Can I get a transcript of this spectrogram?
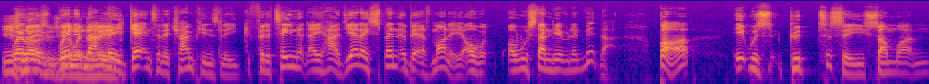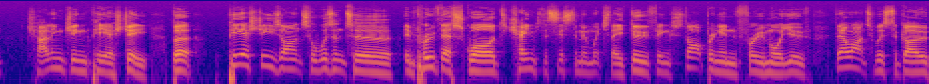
You just know Whereas winning win that league. league. getting to the Champions League for the team that they had, yeah, they spent a bit of money. I will, I will stand here and admit that. But it was good to see someone challenging PSG. But PSG's answer wasn't to improve their squad, change the system in which they do things, start bringing through more youth. Their answer was to go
